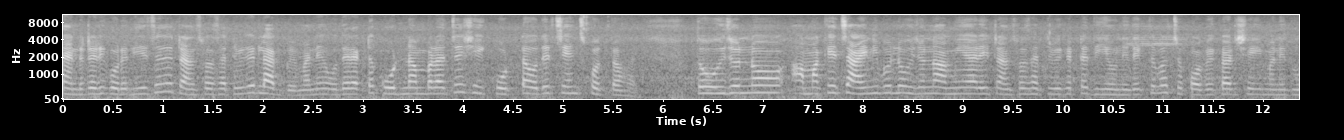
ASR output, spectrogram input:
ম্যান্ডেটারি করে দিয়েছে যে ট্রান্সফার সার্টিফিকেট লাগবে। মানে ওদের একটা কোড নাম্বার আছে, সেই কোডটা ওদের চেঞ্জ করতে হয়। তো ওই জন্য আমাকে চাইনি বলে ওই জন্য আমি আর এই ট্রান্সফার সার্টিফিকেটটা দিয়েও নি দেখতে পাচ্ছ কবেকার সেই মানে দু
